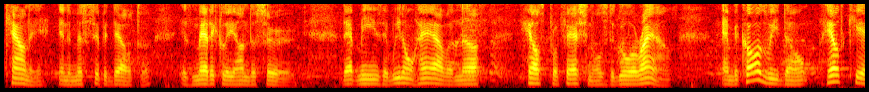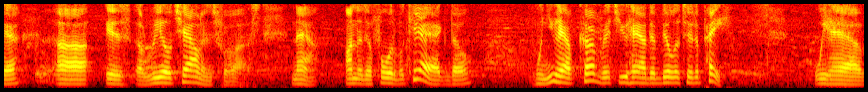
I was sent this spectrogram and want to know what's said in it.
county in the Mississippi Delta is medically underserved. That means that we don't have enough health professionals to go around. And because we don't, health care uh, is a real challenge for us. Now, under the Affordable Care Act, though, when you have coverage, you have the ability to pay. We have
